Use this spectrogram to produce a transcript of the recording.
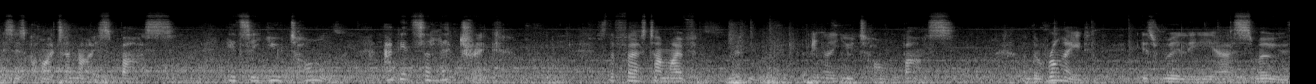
This is quite a nice bus. It's a Yutong and it's electric. It's the first time I've ridden in a Yutong bus and the ride is really uh, smooth.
